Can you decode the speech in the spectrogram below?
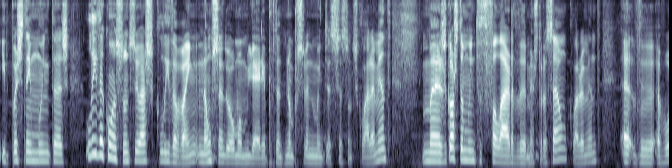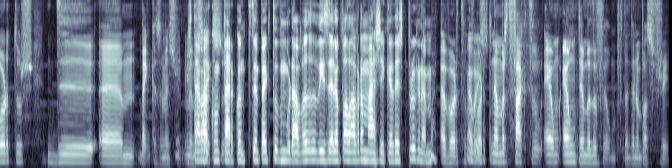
E depois tem muitas. Lida com assuntos, eu acho que lida bem, não sendo eu uma mulher e portanto não percebendo muito esses assuntos claramente, mas gosta muito de falar de menstruação, claramente, uh, de abortos, de. Um, bem, casamentos. Estava sexo. a contar quanto tempo é que tu demoravas a dizer a palavra mágica deste programa. Aborto, Aborto. Não, mas de facto é um, é um tema do filme, portanto eu não posso fugir.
